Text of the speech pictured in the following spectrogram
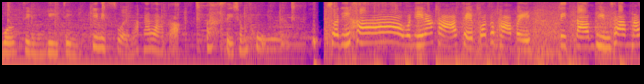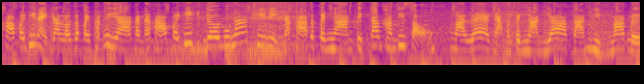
เวิร์กจริงดีจริงคลินิกสวยมากน่ารักอะอะสีชมพู สวัสดีค่ะ วันนี้นะคะเซฟก็จะพาไปติดตามทีมช่างนะคะ ไปที่ไหนกันเราจะไปพัทยากันนะคะ ไปที่เดลูน่าคลินิกนะคะ จะเป็นงานติดตั้งครั้งที่ 2 งานแรกเนี่ยมันเป็นงานยากงานหินมากเลย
